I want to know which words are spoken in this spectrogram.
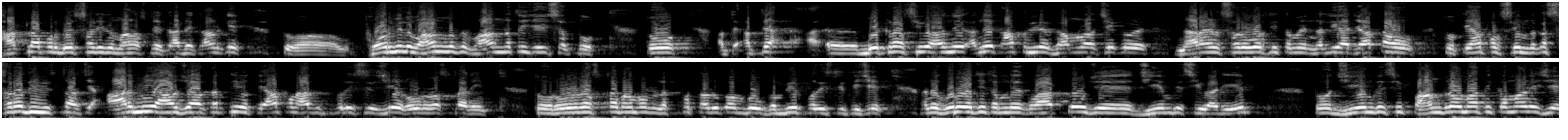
ખાટલા પર બેસાડીને માણસને કાઢે. કારણ કે ફોર વ્હીલર વાહન નથી વાહન નથી જઈ શકતો. તો અત્યારે બેકડા સિવાય અનેક અનેક આંતરિક ગામડા છે કે નારાયણ સરોવરથી તમે નલિયા જતા હો, તો ત્યાં પણ સેમ નગર સરહદી વિસ્તાર છે. આર્મી આવ જા કરતી હોય, ત્યાં પણ આવી પરિસ્થિતિ છે રોડ રસ્તાની. તો રોડ રસ્તામાં પણ લખપત તાલુકામાં બહુ ગંભીર પરિસ્થિતિ છે. અને ગુરુજી તમને એક વાત કહું જે જીએમડીસી વાળીએ. તો જીએમડીસી પાંદરોમાંથી કમાણી છે.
